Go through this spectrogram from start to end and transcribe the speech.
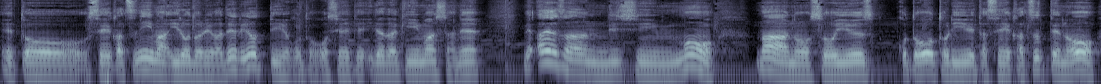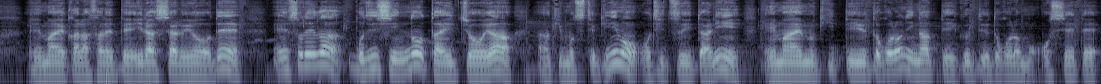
えっと、生活にま彩りが出るよっていうことを教えていただきましたね。であやさん自身もまあ、あのそういうことを取り入れた生活っていうのを前からされていらっしゃるようでそれがご自身の体調や気持ち的にも落ち着いたり前向きっていうところになっていくっていうところも教えて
